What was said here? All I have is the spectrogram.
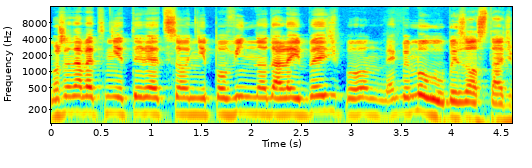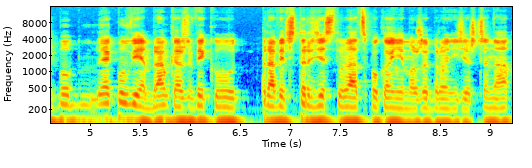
może nawet nie tyle, co nie powinno dalej być, bo jakby mógłby zostać, bo jak mówiłem, bramkarz w wieku prawie 40 lat spokojnie może bronić jeszcze na,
